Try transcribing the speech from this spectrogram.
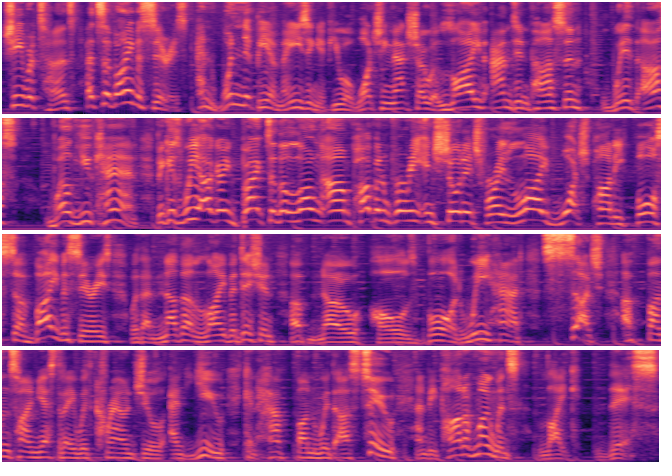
she returns at Survivor Series. And wouldn't it be amazing if you were watching that show live and in person with us? Well, you can, because we are going back to the Long Arm Pub and Brewery in Shoreditch for a live watch party for Survivor Series with another live edition of No Rolls Barred. We had such a fun time yesterday with Crown Jewel, and you can have fun with us too and be part of moments like this.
